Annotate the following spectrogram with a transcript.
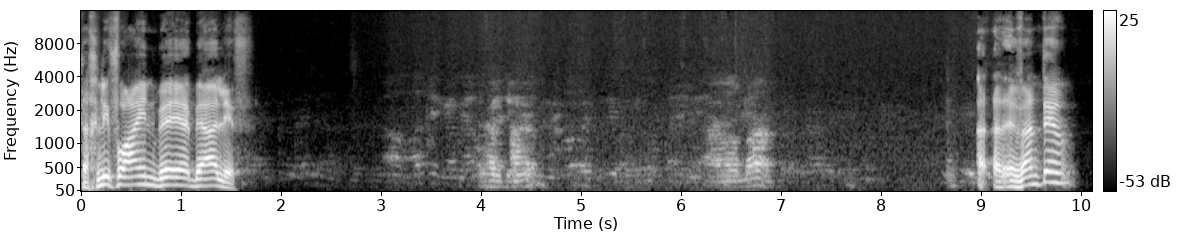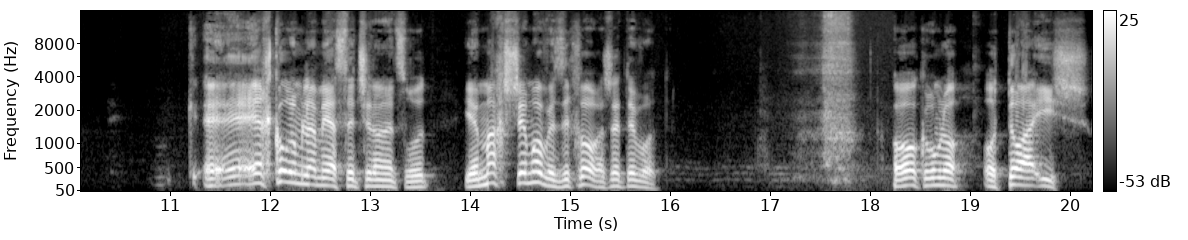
תחליפו עין באלף. ארבעה. הבנתם? איך קוראים למייסד של הנצרות? ימח שמו וזכרו, ראשי תיבות. או קוראים לו אותו האיש.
